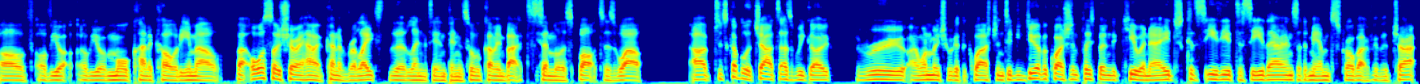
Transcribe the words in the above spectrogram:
of, of your of your more kind of cold email, but also showing how it kind of relates to the LinkedIn thing. So we're coming back to yeah. similar spots as well. Uh, just a couple of chats as we go through. I want to make sure we get the questions. If you do have a question, please put in the Q and A, just because it's easier to see there instead of me having to scroll back through the chat.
